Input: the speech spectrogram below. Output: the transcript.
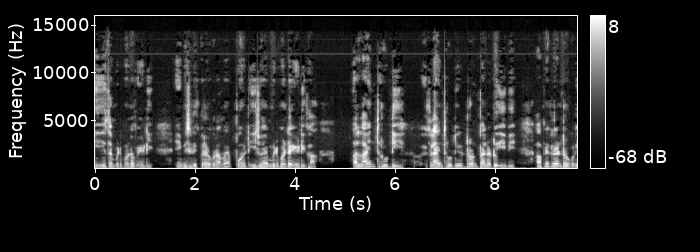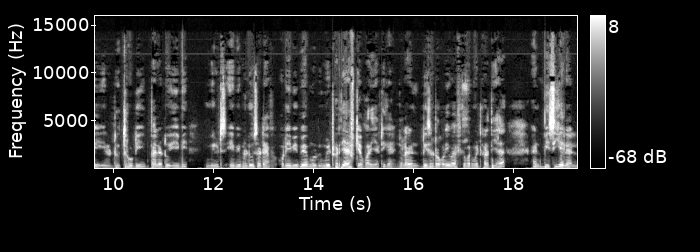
E is the mid point of A D A B C D parallelogram है। पॉइंट ई जो है मिड पॉइंट है ए डी का। अ लाइन थ्रू डी एक line through D drawn parallel to E B आपने एक लाइन ड्रॉ करी through D parallel to E B meets A B produce at F और ए बी पे मीट करती है एफ़ के ऊपर ये ठीक है? जो लाइन डी से ड्रॉ करी वो एफ़ के ऊपर मीट करती है and B C L L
